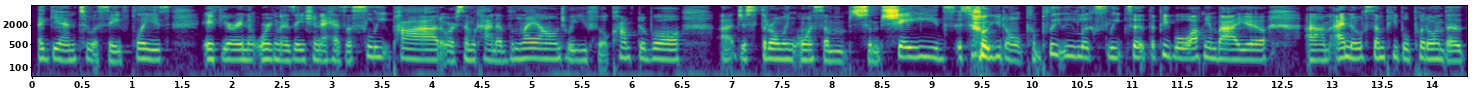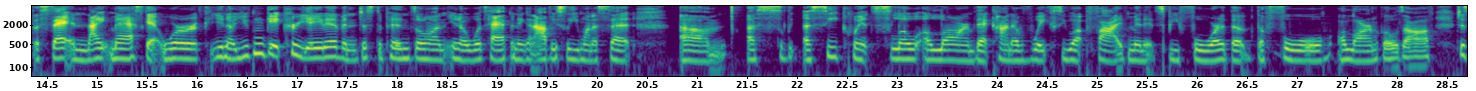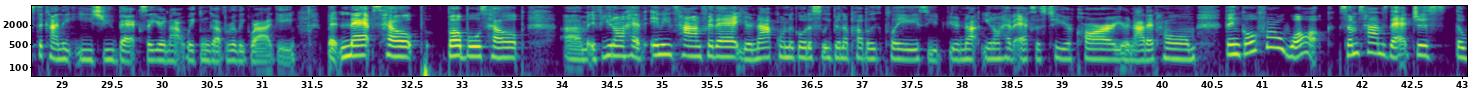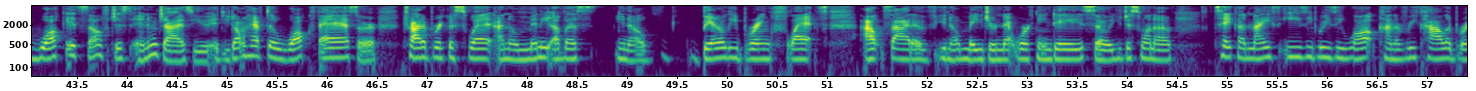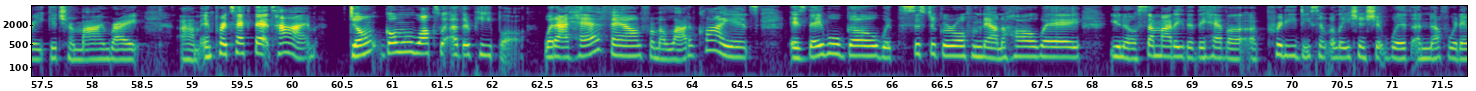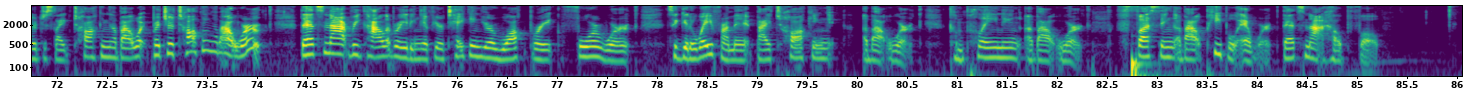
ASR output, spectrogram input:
again to a safe place. If you're in an organization that has a sleep pod or some kind of lounge where you feel comfortable, uh, just throwing on some some shades so you don't completely look sleep to the people walking by you. Um, I know some people put on the the satin night mask at work. You know, you can get creative, and it just depends on you know what's happening. And obviously, you want to set um, a, a sequence slow alarm that kind of wakes you up five minutes before the, the full alarm goes off, just to kind of ease you back so you're not waking up really groggy. But naps help, bubbles help. Um, if you don't have any time for that, you're not going to go to sleep in a public place, you, you're not, you don't have access to your car, you're not at home, then go for a walk. Sometimes that just, the walk itself just energizes you. You don't have to walk fast or try to break a sweat, I know many of us you know, barely bring flats outside of, you know, major networking days. So you just want to take a nice, easy breezy walk, kind of recalibrate, get your mind right, um, and protect that time. Don't go on walks with other people. What I have found from a lot of clients is they will go with sister girl from down the hallway, you know, somebody that they have a, a pretty decent relationship with enough where they're just like talking about what, but you're talking about work. That's not recalibrating if you're taking your walk break for work to get away from it by talking about work, complaining about work, fussing about people at work. That's not helpful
